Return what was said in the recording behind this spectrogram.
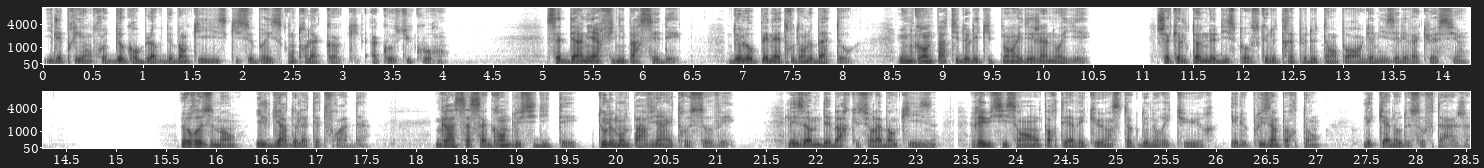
Il est pris entre deux gros blocs de banquise qui se brisent contre la coque à cause du courant. Cette dernière finit par céder. De l'eau pénètre dans le bateau. Une grande partie de l'équipement est déjà noyée. Shackleton ne dispose que de très peu de temps pour organiser l'évacuation. Heureusement, il garde la tête froide. Grâce à sa grande lucidité, tout le monde parvient à être sauvé. Les hommes débarquent sur la banquise, réussissant à emporter avec eux un stock de nourriture et, le plus important, les canaux de sauvetage.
